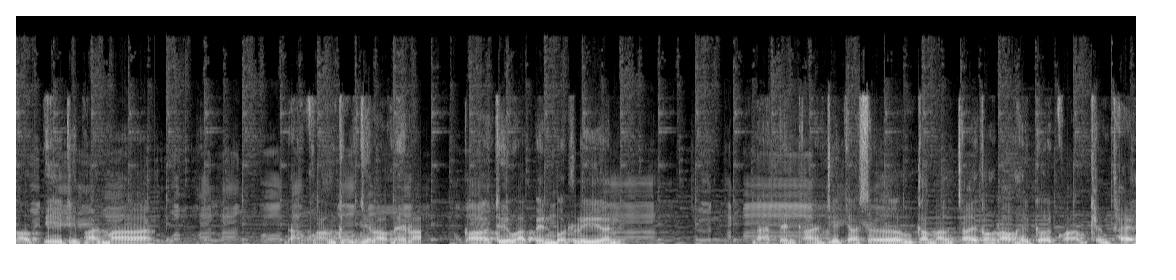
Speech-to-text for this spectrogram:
รอบปีที่ผ่านมาความทุกข์ที่เราได้รับ ก็ถือว่าเป็นบทเรียนเป็นการที่จะเสริมกำลังใจของเราให้เกิดความเข้มแข็ง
